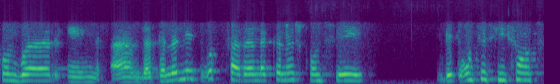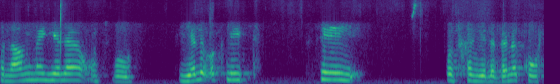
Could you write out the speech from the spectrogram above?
kon hoor en um, dat hulle net ook vir hulle kinders kon sê dit ons is hier ons verlang na julle ons wil julle ook net sê ons gaan julle binnekort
